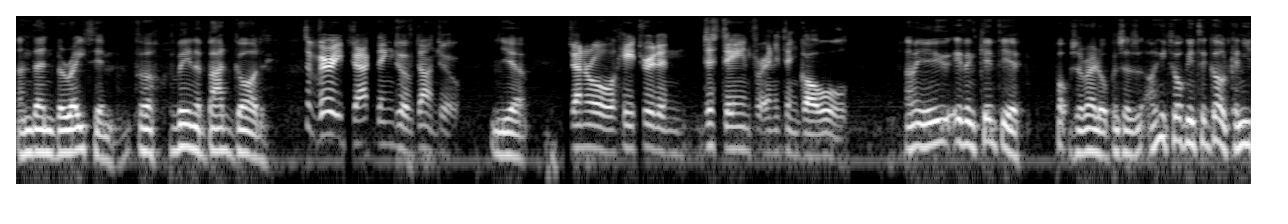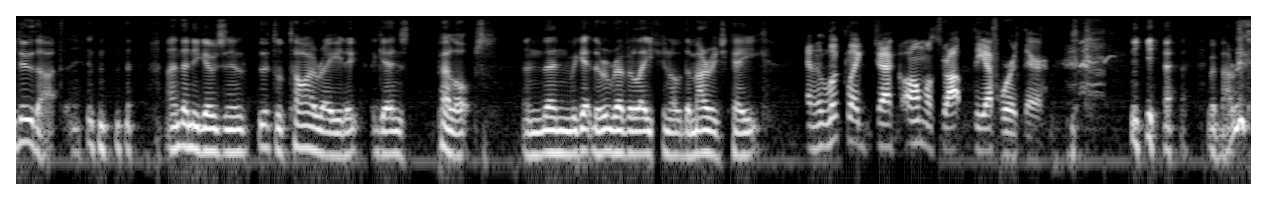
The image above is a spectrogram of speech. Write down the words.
and then berate him for being a bad god. It's a very Jack thing to have done, too. Yeah. General hatred and disdain for anything Goa'uld. I mean, even Cynthia pops her head up and says, Are you talking to God? Can you do that? and then he goes in a little tirade against Pelops. And then we get the revelation of the marriage cake. And it looked like Jack almost dropped the F word there. yeah, we're married.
